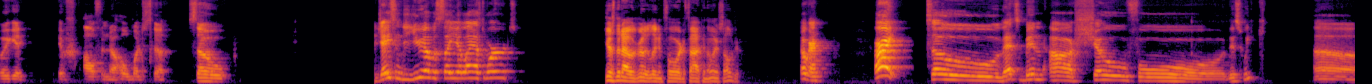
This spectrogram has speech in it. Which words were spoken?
we get if off into a whole bunch of stuff. So, Jason, did you ever say your last words? Just that I was really looking forward to Falcon the Winter Soldier. Okay. All right. So that's been our show for this week. Uh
